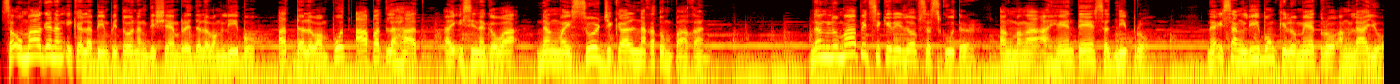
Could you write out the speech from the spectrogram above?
Sa umaga ng ikalabimpito ng Disyembre 2000 at 24 lahat ay isinagawa ng may surgical na katumpakan. Nang lumapit si Kirillov sa scooter, ang mga ahente sa Dnipro, na isang libong kilometro ang layo,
